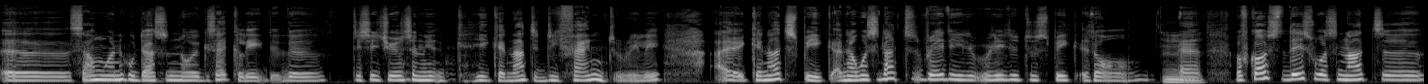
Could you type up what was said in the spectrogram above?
uh, someone who doesn't know exactly the, the the situation he, cannot defend really. I cannot speak, and I was not ready ready to speak at all. Uh, of course, this was not. Uh,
